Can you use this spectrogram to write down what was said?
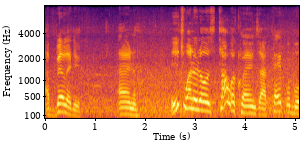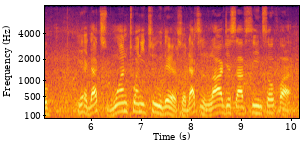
ability. And each one of those tower cranes are capable. Yeah, that's 122 there. So that's the largest I've seen so far.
